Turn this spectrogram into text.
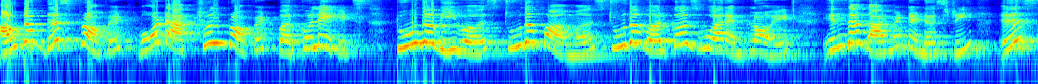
out of this profit, what actual profit percolates to the weavers, to the farmers, to the workers who are employed in the garment industry is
